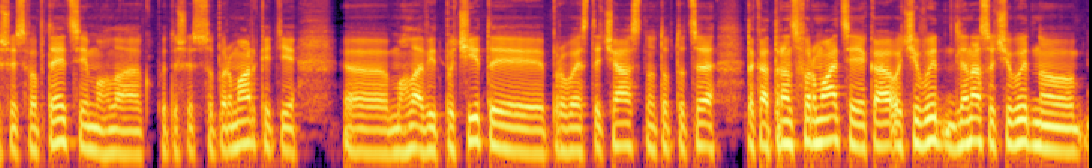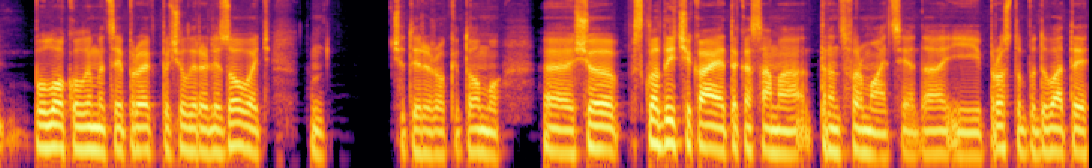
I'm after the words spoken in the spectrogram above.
щось в аптеці, могла купити щось в супермаркеті, е, могла відпочити, провести час. Ну, тобто, це така трансформація, яка очевид... для нас очевидно було, коли ми цей проект почали реалізовувати там, 4 роки тому. Е, Що склади чекає така сама трансформація, да, і просто будувати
